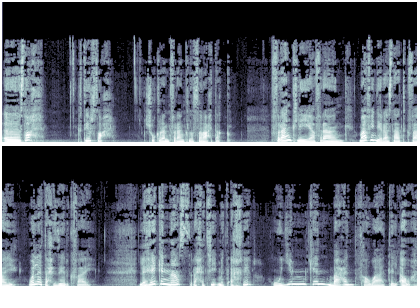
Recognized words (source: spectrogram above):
أه صح. كتير صح. شكرا فرانك لصراحتك. frankly يا فرانك. ما في دراسات كفاية ولا تحذير كفاية. لهيك الناس رح تفيق متأخر ويمكن بعد فوات الأوان.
